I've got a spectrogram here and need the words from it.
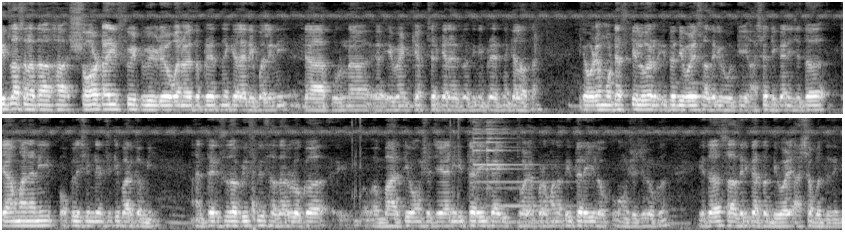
बघितला असाल आता हा शॉर्ट आणि स्वीट व्हिडिओ बनवायचा प्रयत्न केला दीपालीनी. त्या पूर्ण इव्हेंट कॅप्चर करायचा तिने प्रयत्न केला होता. एवढ्या मोठ्या स्केलवर इथं दिवाळी साजरी होती. अशा ठिकाणी जिथं त्या मानाने पॉप्युलेशन डेन्सिटी फार कमी आहे. आणि तरी सुद्धा वीस वीस हजार लोक भारतीय वंशाचे आणि इतरही काही थोड्या प्रमाणात इतरही लोक वंशाचे लोक इथं साजरी करतात दिवाळी अशा पद्धतीने.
